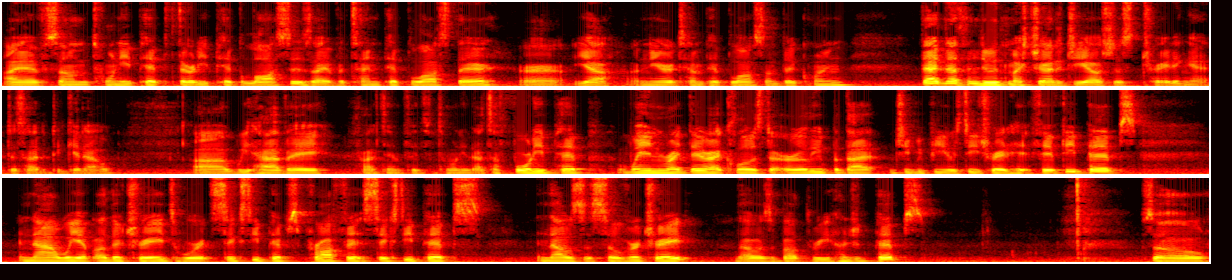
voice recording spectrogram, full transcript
I have some 20 pip, 30 pip losses. I have a 10 pip loss there, or yeah, a near a 10 pip loss on Bitcoin. That had nothing to do with my strategy. I was just trading it, decided to get out. Uh, we have a 5, 10, 15, 20. That's a 40 pip win right there. I closed it early, but that GBP trade hit 50 pips. And now we have other trades where it's 60 pips profit, 60 pips, and that was a silver trade. That was about 300 pips. So,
